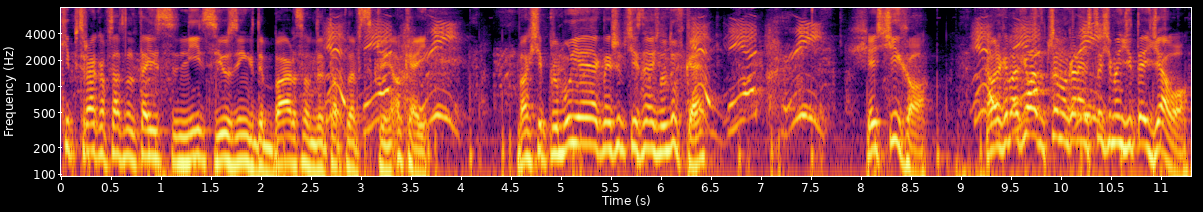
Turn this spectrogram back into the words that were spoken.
keep track of Tattletale's needs using the bars on the top Give left me screen. a Okej. treat. Właśnie próbuję jak najszybciej znaleźć lodówkę. Give me a treat. Siedź cicho. Ale chyba, chyba ogarnąć, co się będzie tutaj działo.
